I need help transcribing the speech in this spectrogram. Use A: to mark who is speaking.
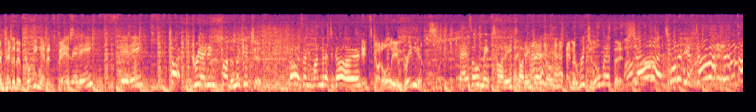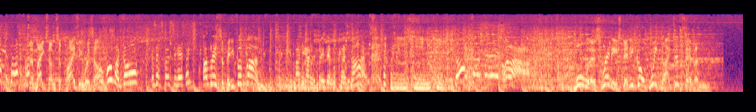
A: Competitive cooking at its best.
B: Ready, steady, cook.
A: Creating fun in the kitchen.
B: Oh, there's only one minute to go.
A: It's got all the ingredients.
B: Basil, meet Toddy, Toddy, basil.
A: An original method oh,
B: Charlotte, what have you done?
A: to make some surprising results.
B: oh my God, is that supposed to happen?
A: A recipe for fun.
B: If only I could do that with my thighs. Go, Toddy!
A: Voila! Woolworths Ready Steady Cook weeknights at 7.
